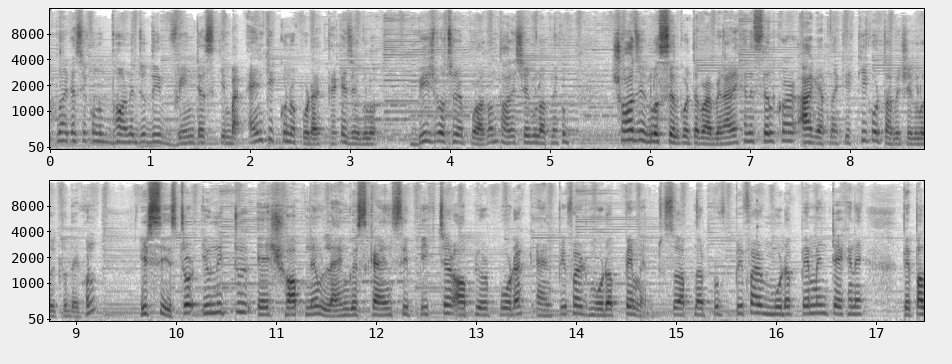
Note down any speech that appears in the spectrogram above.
আপনার কাছে কোনো ধরনের যদি ভিন্টেজ কিংবা অ্যান্টিক কোনো প্রোডাক্ট থাকে যেগুলো বিশ বছরের পুরাতন তাহলে সেগুলো আপনি খুব সহজে এগুলো সেল করতে পারবেন। আর এখানে সেল করার আগে আপনাকে কী করতে হবে সেগুলো একটু দেখুন। It's store unit to a shop name language currency picture of your product and preferred mode of payment so আপনার প্রিফার্ড মোড অফ পেমেন্টটা এখানে পেপাল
